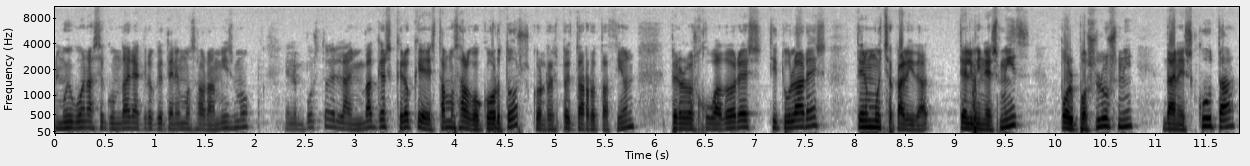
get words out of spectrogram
Muy buena secundaria creo que tenemos ahora mismo. En el puesto de linebackers creo que estamos algo cortos con respecto a rotación, pero los jugadores titulares tienen mucha calidad. Telvin Smith, Paul Posluszny, Dan Skuta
